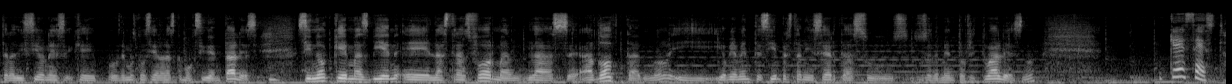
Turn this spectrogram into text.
tradiciones que podemos considerarlas como occidentales, sino que más bien las transforman, las adoptan y, obviamente siempre están insertas sus, elementos rituales. ¿no? ¿Qué es esto?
